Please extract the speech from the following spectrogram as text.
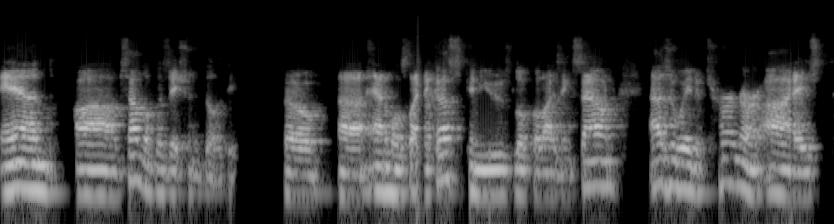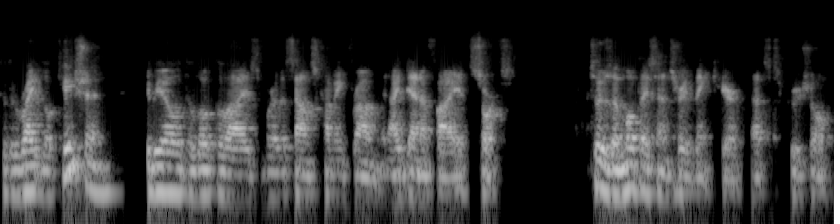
and uh, sound localization ability. So uh, animals like us can use localizing sound as a way to turn our eyes to the right location to be able to localize where the sound's coming from and identify its source. So there's a multisensory link here that's crucial.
